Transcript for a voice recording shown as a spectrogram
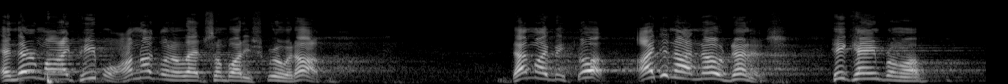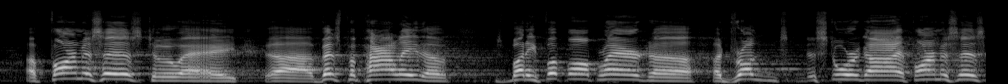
And they're my people. I'm not going to let somebody screw it up. That might be, look, I did not know Dennis. He came from a a pharmacist to a uh, Vince Papale, the buddy football player, to a drug store guy, a pharmacist,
